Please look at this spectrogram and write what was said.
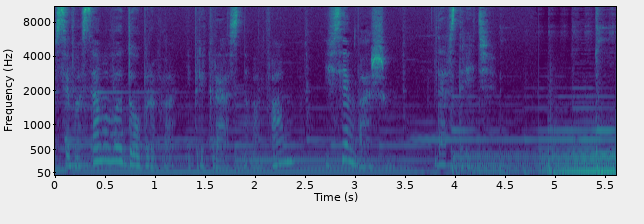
Всего самого доброго и прекрасного вам и всем вашим. До встречи!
